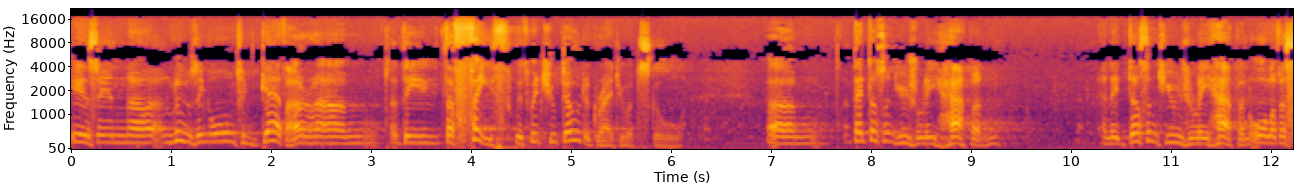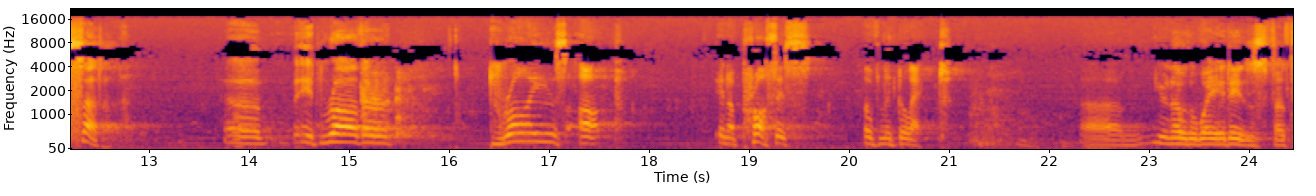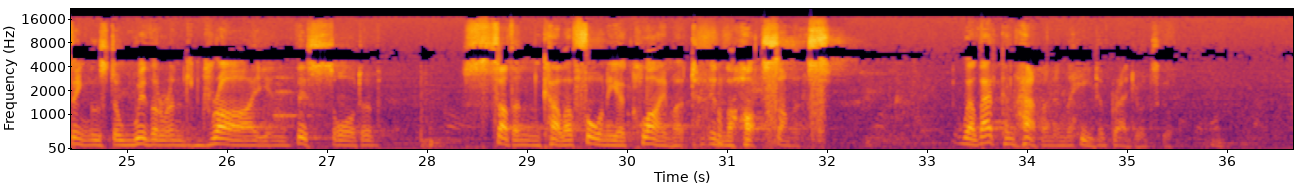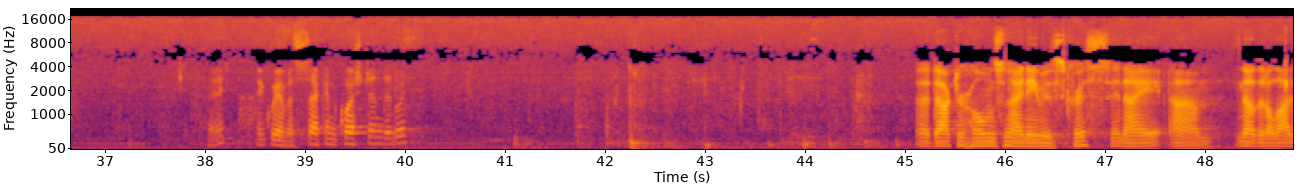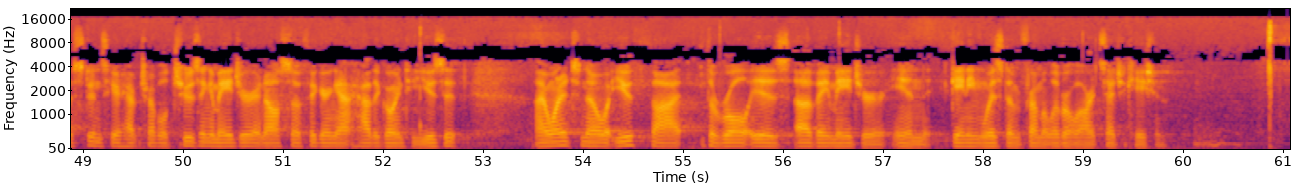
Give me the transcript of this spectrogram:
is in uh, losing altogether um, the, the faith with which you go to graduate school. Um, that doesn't usually happen, and it doesn't usually happen all of a sudden. Uh, it rather dries up in a process of neglect. Um, you know the way it is for things to wither and dry in this sort of southern California climate in the hot summers. Well, that can happen in the heat of graduate school. Okay. I think we have a second question, did we? Uh, Dr. Holmes, my name is Chris, and I um, know that a lot of students here have trouble choosing a major and also figuring out how they're going to use it. I wanted to know what you thought the role is of a major in gaining wisdom from a liberal arts education.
